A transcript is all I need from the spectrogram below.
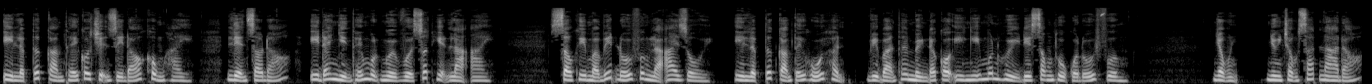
Y lập tức cảm thấy có chuyện gì đó không hay, liền sau đó y đã nhìn thấy một người vừa xuất hiện là ai. Sau khi mà biết đối phương là ai rồi y lập tức cảm thấy hối hận vì bản thân mình đã có ý nghĩ muốn hủy đi song thủ của đối phương. Nhưng, nhưng trong sát na đó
